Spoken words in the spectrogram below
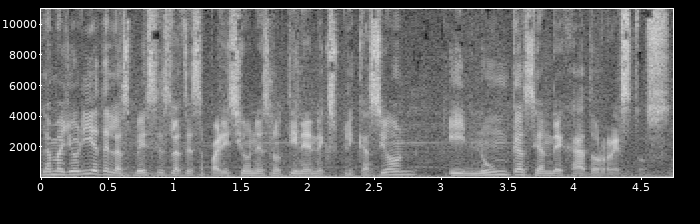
La mayoría de las veces las desapariciones no tienen explicación y nunca se han dejado restos.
